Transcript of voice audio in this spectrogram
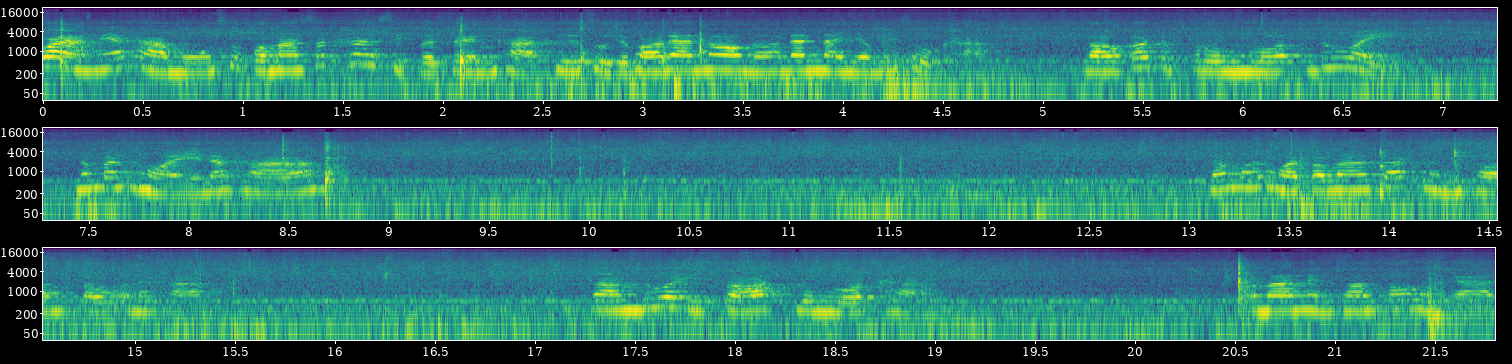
ระหว่างเนี้ยค่ะหมูสุกประมาณสัก 50%ค่ะ คือสุกเฉพาะด้านนอกเนาะด้านในยังไม่สุกค่ะ เราก็จะปรุงรสด้วยน้ำมันหอยนะคะ น้ำมันหอยประมาณสักหนึ่งช้อนโต๊ะนะคะ ตามด้วยซอสปรุงรสค่ะ ประมาณหนึ่งช้อนโต๊ะเหมือนกัน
